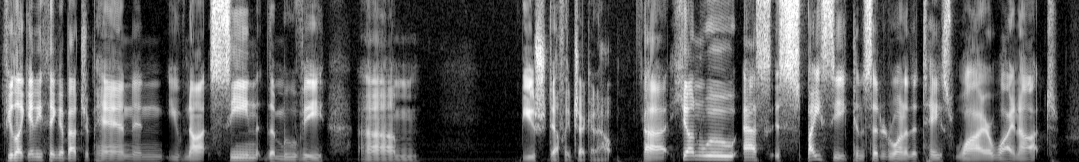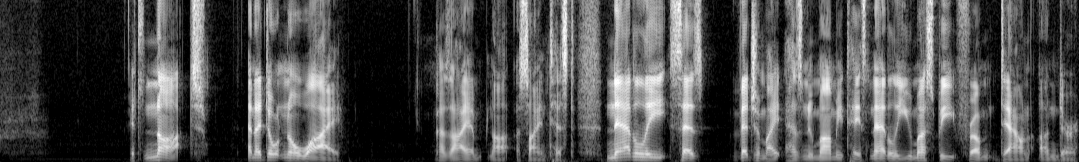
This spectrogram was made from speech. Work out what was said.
If you like anything about Japan and you've not seen the movie, um, you should definitely check it out. Uh, Hyunwoo asks, is spicy considered one of the tastes? Why or why not? It's not. And I don't know why, because I am not a scientist. Natalie says Vegemite has an umami taste. Natalie, you must be from down under.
